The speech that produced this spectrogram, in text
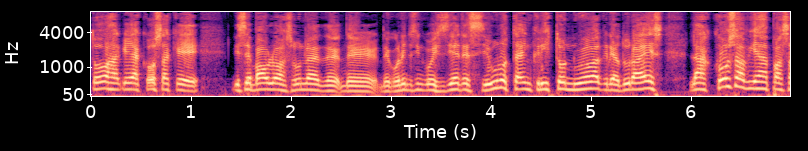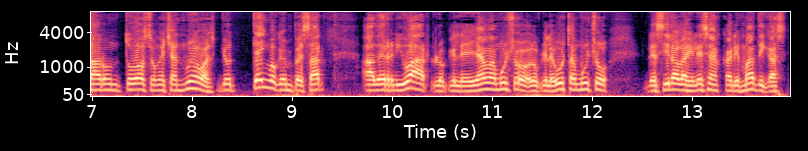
todas aquellas cosas que dice Pablo a segunda de, de, de Corintios 5, 17. Si uno está en Cristo, nueva criatura es. Las cosas viejas pasaron, todas son hechas nuevas. Yo tengo que empezar a derribar lo que le llama mucho, lo que le gusta mucho decir a las iglesias carismáticas,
